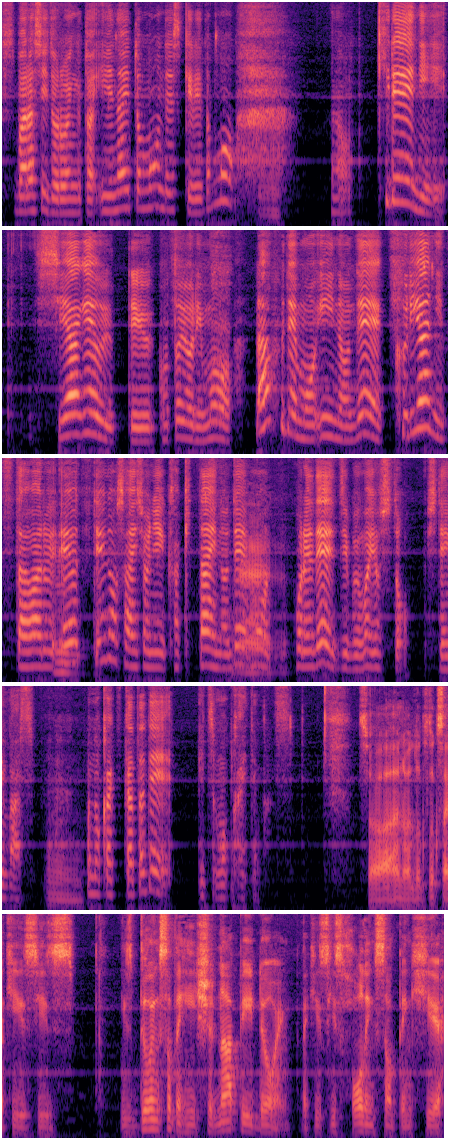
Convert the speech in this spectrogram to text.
素晴らしいドローイングとは言えないと思うんですけれども、あの綺麗に仕上げるっていうことよりもラフでもいいのでクリアに伝わる絵っていうのを最初に描きたいので、うんもうこれで自分は良しとしています。Mm. この描き方でいつも描いてます。So I don't know. It looks looks like he's he's he's doing something he should not be doing. Like he's he's holding something here,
